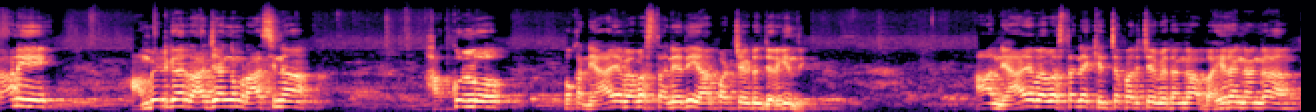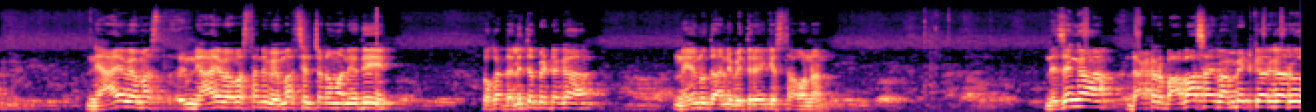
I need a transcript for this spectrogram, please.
కానీ అంబేద్కర్ రాజ్యాంగం రాసిన హక్కుల్లో ఒక న్యాయ వ్యవస్థ అనేది ఏర్పాటు చేయడం జరిగింది. ఆ న్యాయ వ్యవస్థనే కించపరిచే విధంగా బహిరంగంగా న్యాయ వ్యవస్థ న్యాయ వ్యవస్థని విమర్శించడం అనేది ఒక దళిత బిడ్డగా నేను దాన్ని వ్యతిరేకిస్తూ ఉన్నాను. నిజంగా డాక్టర్ బాబాసాహెబ్ అంబేద్కర్ గారు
